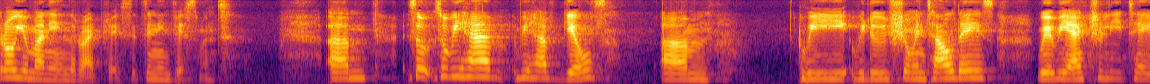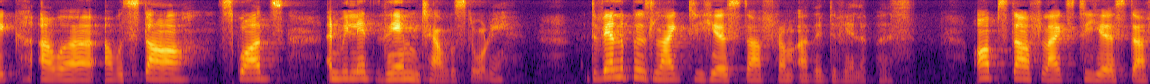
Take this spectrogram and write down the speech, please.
throw your money in the right place. It's an investment. Um, so, so we have we have guilds. Um, we we do show and tell days where we actually take our our star squads and we let them tell the story. Developers like to hear stuff from other developers. Ops staff likes to hear stuff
